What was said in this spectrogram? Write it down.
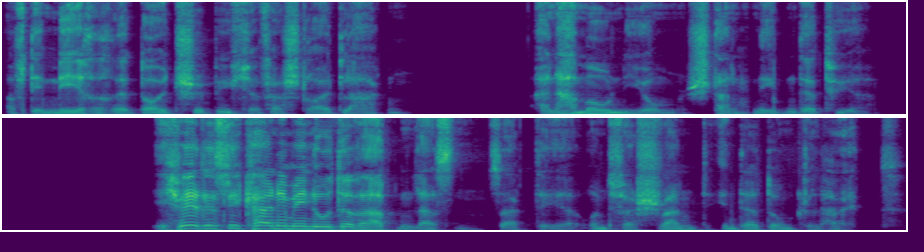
auf dem mehrere deutsche Bücher verstreut lagen. Ein Harmonium stand neben der Tür. Ich werde Sie keine Minute warten lassen, sagte er und verschwand in der Dunkelheit.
